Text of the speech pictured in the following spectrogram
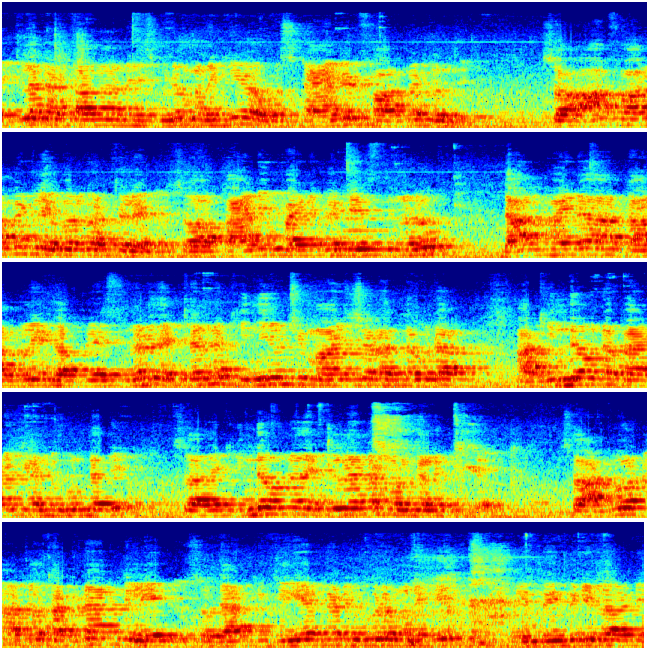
ఎట్లా కట్టాలి అనేసి కూడా మనకి ఒక స్టాండర్డ్ ఫార్మాట్ ఉంది. సో ఆ ఫార్మాట్లో ఎవరు కట్టలేరు సో ఆ ప్యాడీ పైన పెట్టేస్తున్నారు. దానిపైన ఆ టార్పలిన్ కప్పేస్తున్నాడు అది ఎట్లన్నా కింది నుంచి మాయిశ్చర్ అంతా కూడా ఆ కింద ఉన్న ప్యాడీకి అంటుకుంటుంది సో అది కింద ఉన్నది ఎట్లైనా మొలకలు సో అటువంటి అట్లా కట్టడానికి లేదు. సో దానికి క్లియర్ కట్ కూడా మనకి పీపీటీ లాంటి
